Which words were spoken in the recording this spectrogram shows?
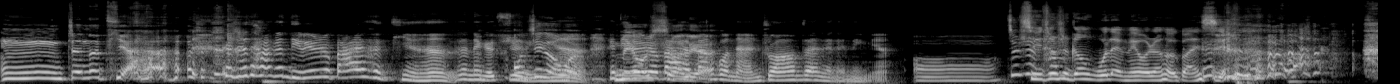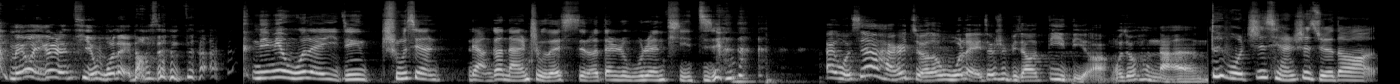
嗯，真的甜。可是他跟迪丽热巴也很甜，在那个剧里面，这个我迪丽热巴还扮过男装在那个里面。哦，就是其实就是跟吴磊没有任何关系。没有一个人提吴磊到现在，明明吴磊已经出现两个男主的戏了，但是无人提及。哎，我现在还是觉得吴磊就是比较弟弟了，我就很难。对我之前是觉得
